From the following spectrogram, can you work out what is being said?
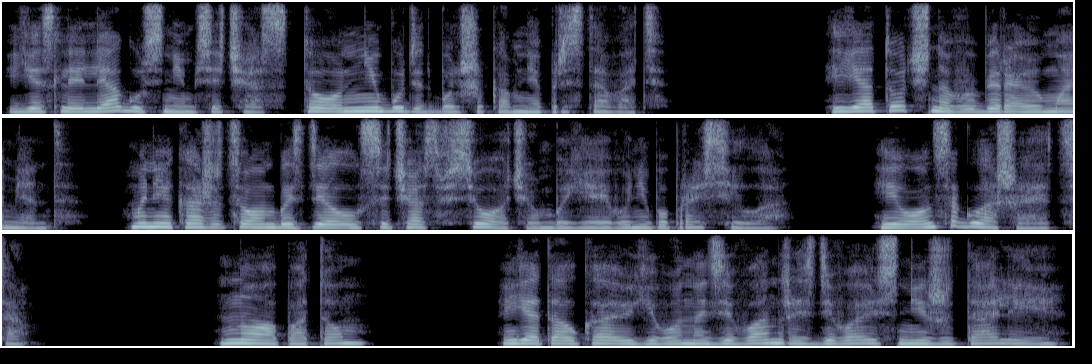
если лягу с ним сейчас, то он не будет больше ко мне приставать. Я точно выбираю момент. Мне кажется, он бы сделал сейчас все, о чем бы я его не попросила. И он соглашается. Ну а потом я толкаю его на диван, раздеваюсь ниже талии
